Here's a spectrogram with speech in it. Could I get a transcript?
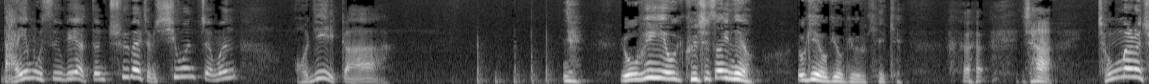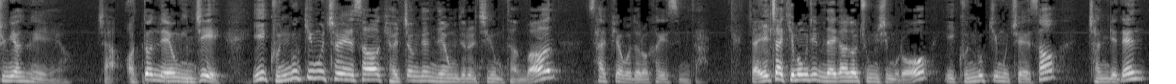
나의 모습의 어떤 출발점, 시원점은 어디일까? 예, 요 회의 여기 글씨 써 있네요. 여기 여기 여기 이렇게 이렇게. 자, 정말로 중요한 회의예요. 자, 어떤 내용인지 이 군국기무처에서 결정된 내용들을 지금부터 한번 살펴보도록 하겠습니다. 자, 1차 김홍집 내각을 중심으로 이 군국기무처에서 전개된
